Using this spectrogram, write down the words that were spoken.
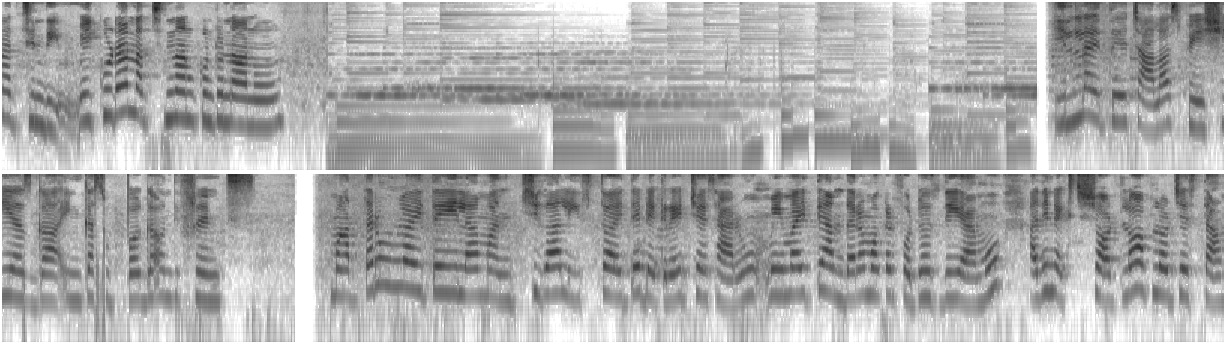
నచ్చింది. మీకు కూడా నచ్చింది అనుకుంటున్నాను. ఇల్లు అయితే చాలా స్పేషియస్గా ఇంకా సూపర్గా ఉంది ఫ్రెండ్స్ మా అత్త రూమ్లో అయితే ఇలా మంచిగా లీఫ్తో అయితే డెకరేట్ చేశారు. మేమైతే అందరం అక్కడ ఫొటోస్ దిగాము. అది నెక్స్ట్ షాట్లో అప్లోడ్ చేస్తాం.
